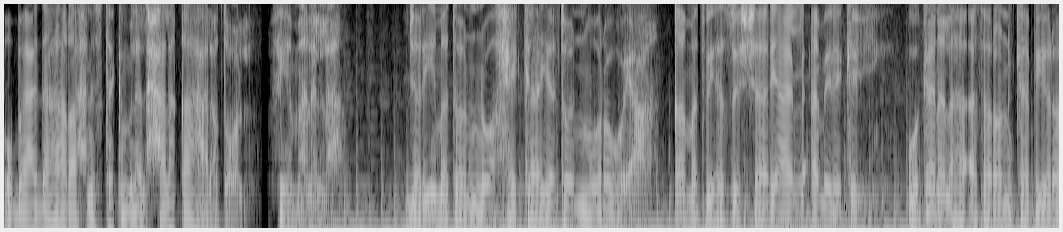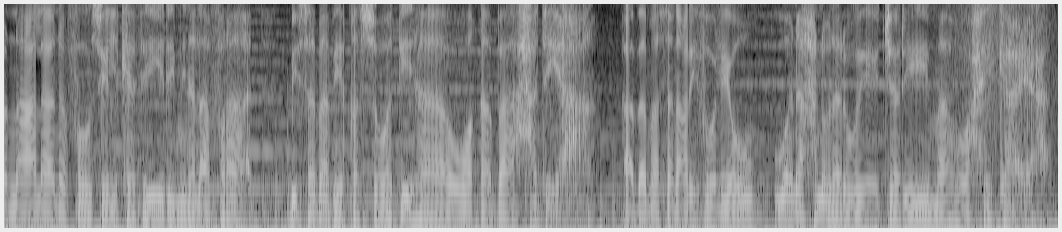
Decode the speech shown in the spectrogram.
وبعدها راح نستكمل الحلقة على طول. في أمان الله. جريمة وحكاية مروعة قامت بهز الشارع الأمريكي. وكان لها أثر كبير على نفوس الكثير من الأفراد بسبب قسوتها وقباحتها. هذا ما سنعرفه اليوم ونحن نروي جريمة وحكاية.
